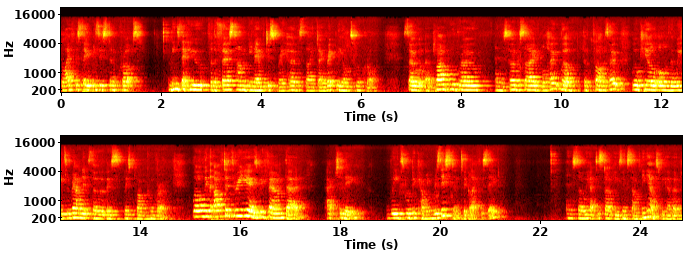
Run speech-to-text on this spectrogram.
glyphosate resistant crops means that you, for the first time, have been able to spray herbicide directly onto a crop. So a plant will grow, and this herbicide will hope, well, the farmers hope, will kill all of the weeds around it so that this, this plant can grow. Well, with, after three years, we found that actually weeds were becoming resistant to glyphosate. And so we had to start using something else. We have a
